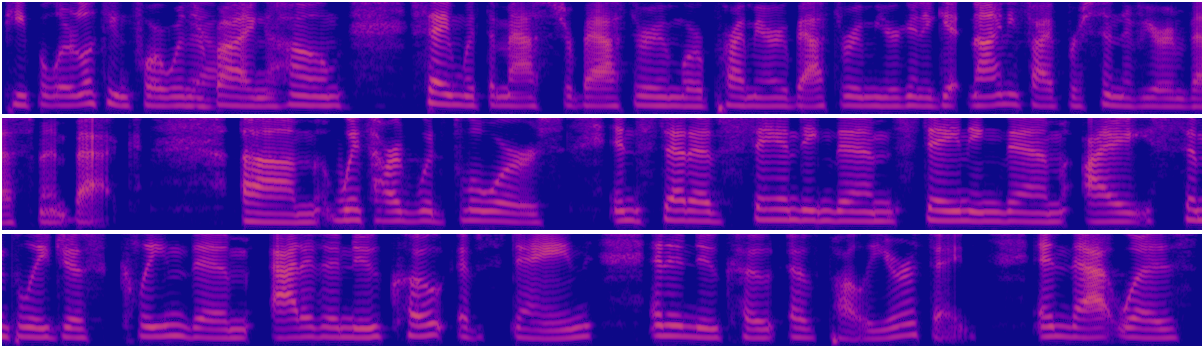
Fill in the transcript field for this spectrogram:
people are looking for when Yeah. they're buying a home. Same with the master bathroom or primary bathroom, you're going to get 95% of your investment back. Um, with hardwood floors, instead of sanding them, staining them, I simply just cleaned them, added a new coat of stain and a new coat of polyurethane. And that was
